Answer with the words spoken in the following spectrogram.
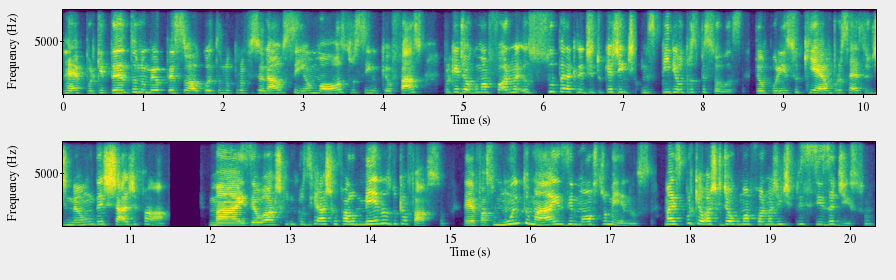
né? Porque tanto no meu pessoal quanto no profissional, sim, eu mostro sim o que eu faço, porque de alguma forma eu super acredito que a gente inspire outras pessoas. Então por isso que é um processo de não deixar de falar. Mas eu acho que, inclusive, acho que eu falo menos do que eu faço. Né? Eu faço muito mais e mostro menos. Mas porque eu acho que de alguma forma a gente precisa disso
